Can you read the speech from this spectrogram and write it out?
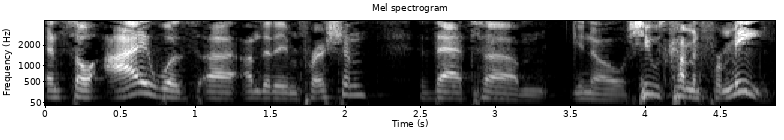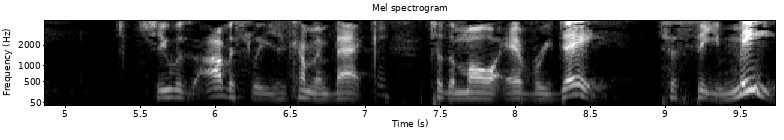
and so I was under the impression that um, you know she was coming for me. She was obviously coming back to the mall every day to see me.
